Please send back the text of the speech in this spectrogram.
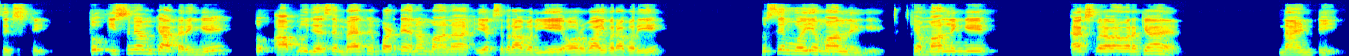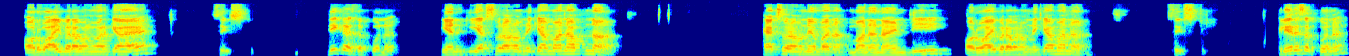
सिक्सटी। तो इसमें हम क्या करेंगे? तो आप लोग जैसे मैथ में पढ़ते हैं ना, माना एक्स बराबर ये और वाई बराबर ये तो सेम वही हम मान लेंगे। कि हम मान लेंगे? एक्स बराबर हमारा क्या है? नाइनटी और वाई बराबर हमारा क्या है? सिक्सटी दिख रहा है सबको ना? यानी कि एक्स बराबर हमने क्या माना अपना? एक्स बराबर हमने माना नाइनटी और वाई बराबर हमने क्या माना? सिक्सटी क्लियर है सबको ना?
